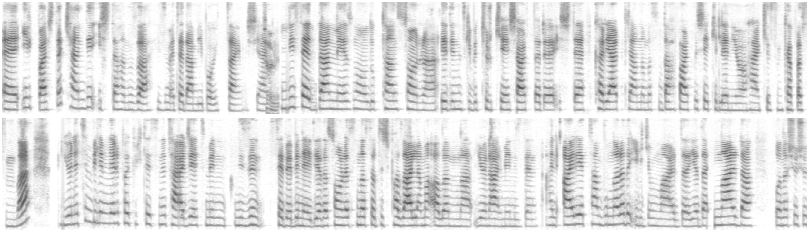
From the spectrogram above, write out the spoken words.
e, ilk başta kendi iştahınıza hizmet eden bir boyuttaymış. Yani Tabii. liseden mezun olduktan sonra dediğiniz gibi Türkiye şartları işte kariyer planlaması daha farklı şekilleniyor herkesin kafasında. Yönetim Bilimleri Fakültesini tercih etmenizin sebebi neydi ya da sonrasında satış pazarlama alanına yönelmenizin hani ayrıyetten bunlara da ilgim vardı ya da bunlar da bana şu şu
